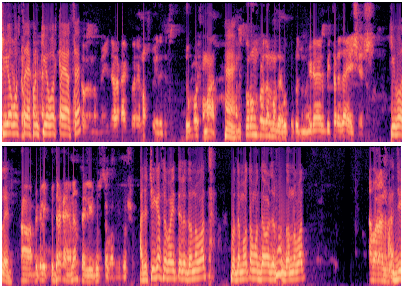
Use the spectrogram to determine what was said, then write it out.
কি অবস্থা এখন কি অবস্থায় আছে? এই জায়গাটা একবারে নষ্ট হয়ে যেতেছে যুব সমাজ হ্যাঁ। মানে তরুণ প্রজন্মদের উচ্চ প্রজন্ম এটার ভিতরে যায় এই শেষ। কি বলেন? আপনি খালি একটু দেখায় আনেন তাইলে বুঝতে পারবে দর্শক। আচ্ছা ঠিক আছে ভাই তাহলে ধন্যবাদ। আপনাদের মতামত দেওয়ার জন্য ধন্যবাদ। আবার জি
